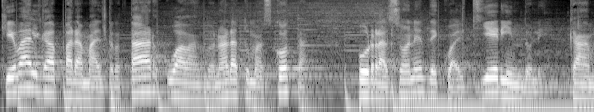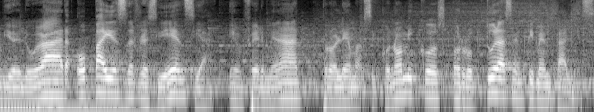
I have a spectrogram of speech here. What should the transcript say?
que valga para maltratar o abandonar a tu mascota por razones de cualquier índole, cambio de lugar o país de residencia, enfermedad, problemas económicos o rupturas sentimentales.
